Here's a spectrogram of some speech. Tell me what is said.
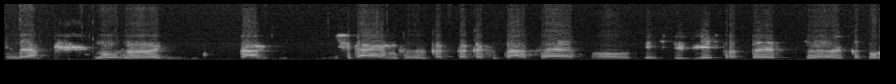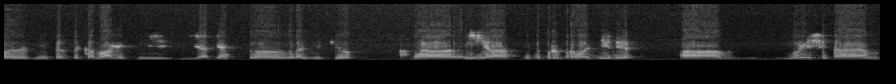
Да, ну, э, да, считаем, э, как, как ассоциация, э, в принципе, весь процесс Э, которые Министерство экономики и, и Агентство развития э, РИА, которые проводили, мы считаем,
